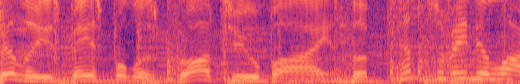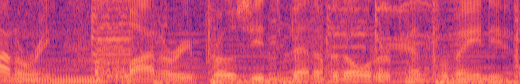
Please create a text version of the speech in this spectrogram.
Phillies baseball is brought to you by the Pennsylvania Lottery. Lottery proceeds benefit older Pennsylvanians.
